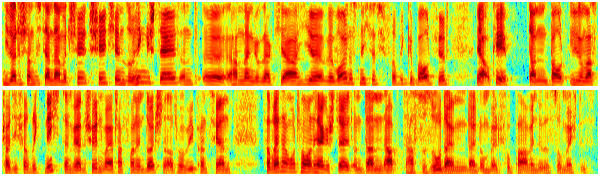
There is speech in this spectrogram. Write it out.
die Leute haben sich dann da mit Schild, Schildchen so hingestellt und äh, haben dann gesagt, ja, hier, wir wollen das nicht, dass die Fabrik gebaut wird. Ja, okay, dann baut Elon Musk halt die Fabrik nicht, dann werden schön weiter von den deutschen Automobilkonzernen Verbrennermotoren hergestellt und dann hab, hast du so dein, dein Umweltfauxpas, wenn du das so möchtest.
